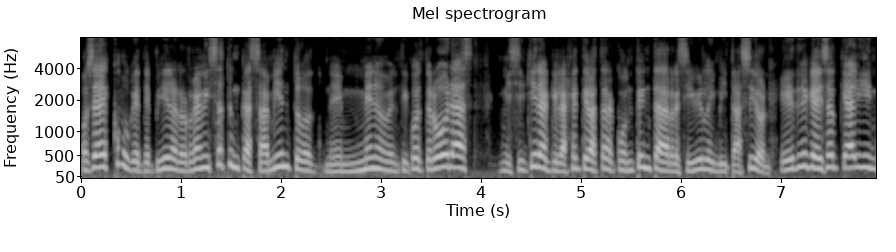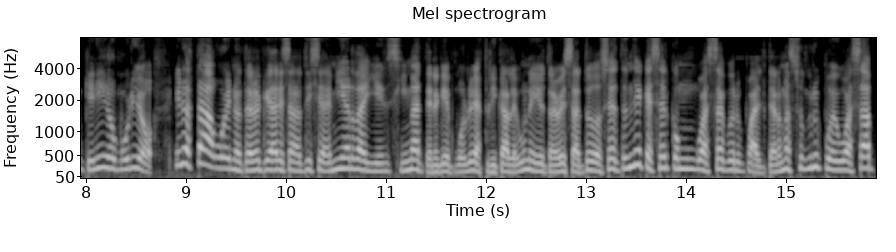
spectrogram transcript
O sea, es como que te pidieran, organizaste un casamiento en menos de 24 horas, ni siquiera que la gente va a estar contenta de recibir la invitación. Y tiene que decir que alguien querido murió. Y no está bueno tener que dar esa noticia de mierda y encima tener que volver a explicarle una y otra vez a todos. O sea, tendría que ser como un WhatsApp grupal. Te armas un grupo de WhatsApp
